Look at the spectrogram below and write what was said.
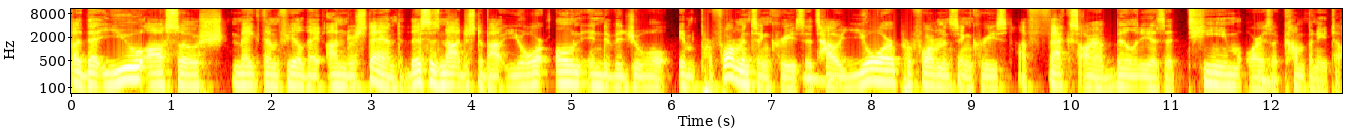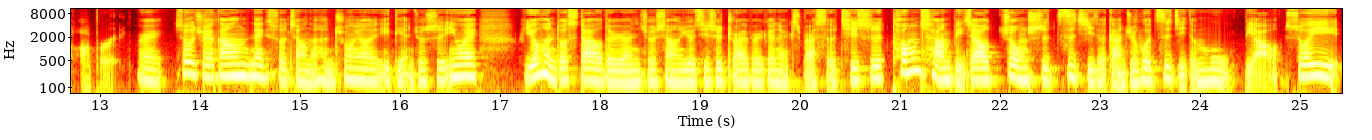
but that you also sh- make them feel they understand this is not just about your own individual in performance increase, it's how your performance increase affects our ability as a team or as a company to operate. Right，所以我觉得刚刚 Nick 所讲的很重要的一点，就是因为有很多 style 的人，就像尤其是 driver 跟 expressive，其实通常比较重视自己的感觉或自己的目标，所以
